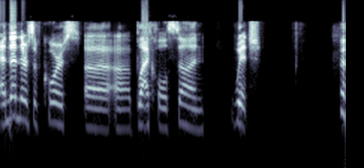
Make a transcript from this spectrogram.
and then there's of course uh, uh, Black Hole Sun, which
